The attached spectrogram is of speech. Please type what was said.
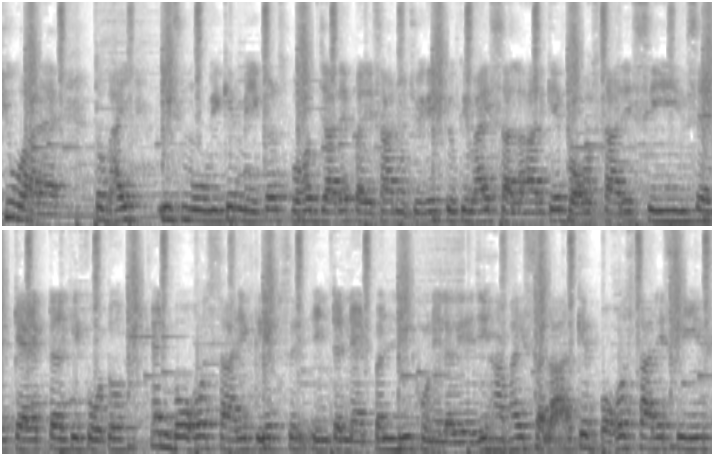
क्यों आ रहा है? तो भाई, इस मूवी के मेकर्स बहुत ज़्यादा परेशान हो चुके हैं क्योंकि भाई सलार के बहुत सारे सीन्स एंड कैरेक्टर की फ़ोटो एंड बहुत सारी क्लिप्स इंटरनेट पर लीक होने लगे हैं। जी हाँ भाई सलार के बहुत सारे सीन्स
